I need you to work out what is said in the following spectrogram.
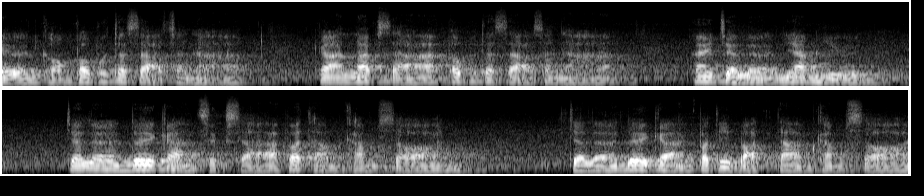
ริญของพระพุทธศาสนา การรักษาพระพุทธศาสนา ให้เจริญยั่งยืน เจริญด้วยการศึกษาพระธรรมคำสอน เจริญด้วยการปฏิบัติตามคำสอน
